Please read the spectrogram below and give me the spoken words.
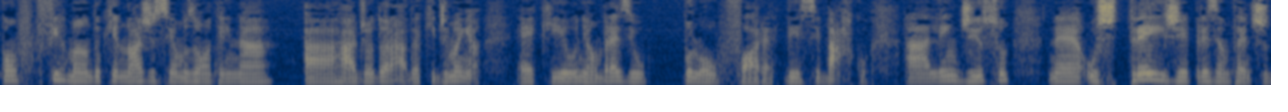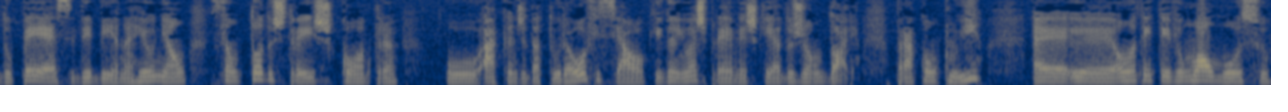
confirmando o que nós dissemos ontem na a Rádio Eldorado aqui de manhã, é que a União Brasil pulou fora desse barco. Além disso, né, os três representantes do PSDB na reunião são todos três contra o, a candidatura oficial que ganhou as prévias, que é a do João Dória. Para concluir, é, é, ontem teve um almoço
